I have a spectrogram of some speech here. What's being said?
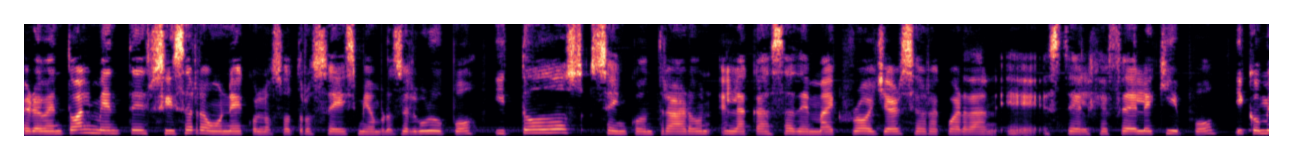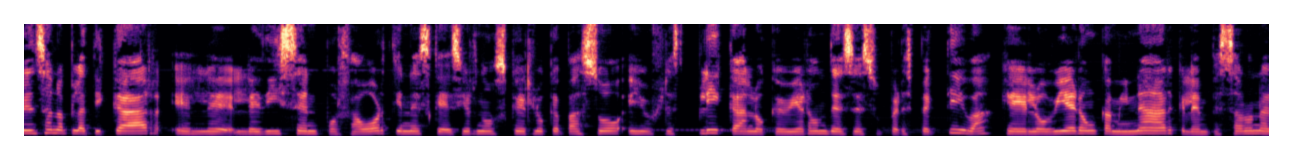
Pero eventualmente sí se reúne con los otros seis miembros del grupo y todos se encontraron en la casa de Mike Rogers, se recuerdan, eh, este, el jefe del equipo, y comienzan a platicar, eh, le, dicen, por favor, tienes que decirnos qué es lo que pasó, ellos le explican lo que vieron desde su perspectiva, que lo vieron caminar, que le empezaron a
